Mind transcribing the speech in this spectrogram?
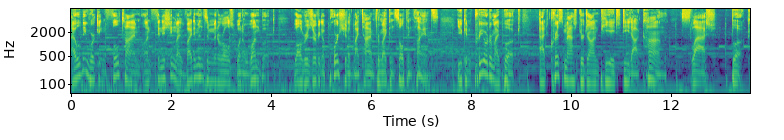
I will be working full time on finishing my Vitamins and Minerals 101 book while reserving a portion of my time for my consulting clients. You can pre-order my book at chrismasterjohnphd.com slash book.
